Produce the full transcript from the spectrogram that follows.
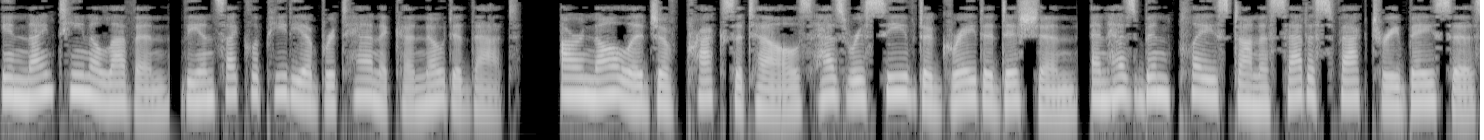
In 1911, the Encyclopaedia Britannica noted that our knowledge of Praxiteles has received a great addition, and has been placed on a satisfactory basis,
